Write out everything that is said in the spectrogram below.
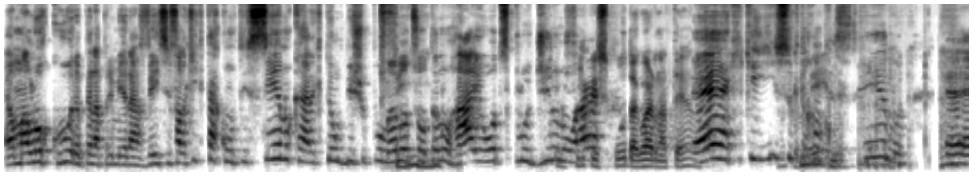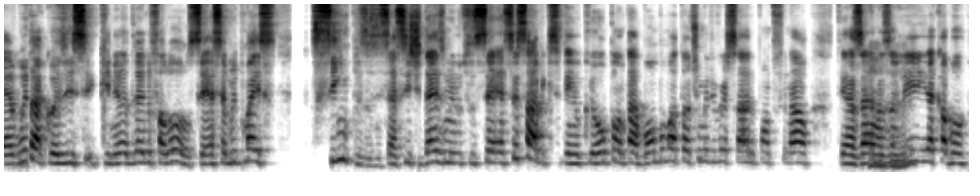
É uma loucura pela primeira vez. Você fala: o que, que tá acontecendo, cara? Que tem um bicho pulando, Sim. outro soltando raio, outro explodindo no ar. escudo agora na tela. É, que que é isso que tá acontecendo? É, é muita coisa. E, que nem o Adriano falou, o CS é muito mais simples. Assim, você assiste 10 minutos de CS, você sabe que você tem que ou plantar bomba ou matar o time adversário, ponto final. Tem as armas uhum. ali e acabou.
